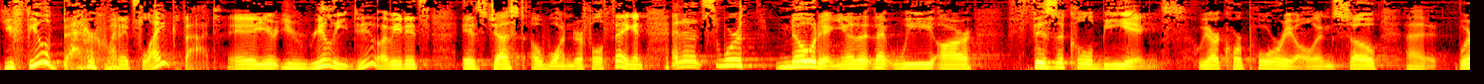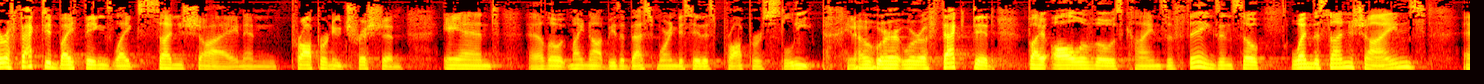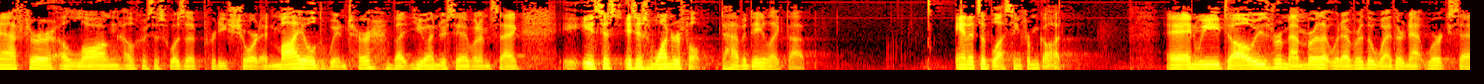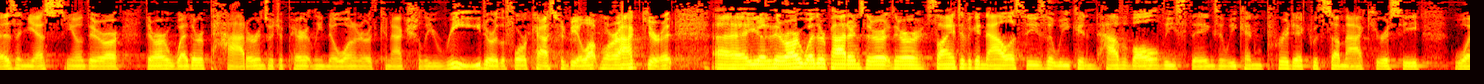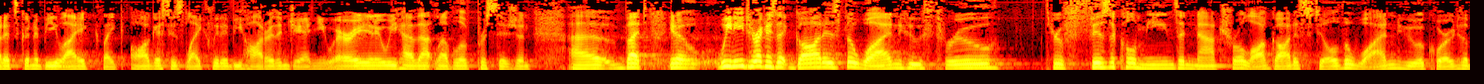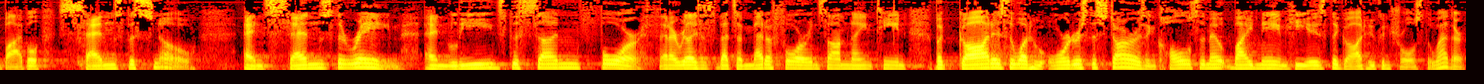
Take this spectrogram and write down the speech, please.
you feel better when it's like that. Eh, you, you really do. I mean, it's, it's just a wonderful thing. And, and it's worth noting, you know, that, that we are physical beings. We are corporeal. And so, uh, we're affected by things like sunshine and proper nutrition. And although it might not be the best morning to say this, proper sleep. You know, we're, we're affected by all of those kinds of things. And so when the sun shines, after a long, oh, of course this was a pretty short and mild winter, but you understand what I'm saying. It's just, it's just wonderful to have a day like that. And it's a blessing from God. And we need to always remember that whatever the weather network says, and yes, you know, there are, there are weather patterns which apparently no one on earth can actually read, or the forecast would be a lot more accurate. Uh, you know, there are weather patterns, there are, there are scientific analyses that we can have of all of these things, and we can predict with some accuracy what it's going to be like. Like August is likely to be hotter than January, you know, we have that level of precision. Uh, but, you know, we need to recognize that God is the one who through through physical means and natural law, God is still the one who, according to the Bible, sends the snow and sends the rain and leads the sun forth. And I realize that's a metaphor in Psalm 19, but God is the one who orders the stars and calls them out by name. He is the God who controls the weather.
